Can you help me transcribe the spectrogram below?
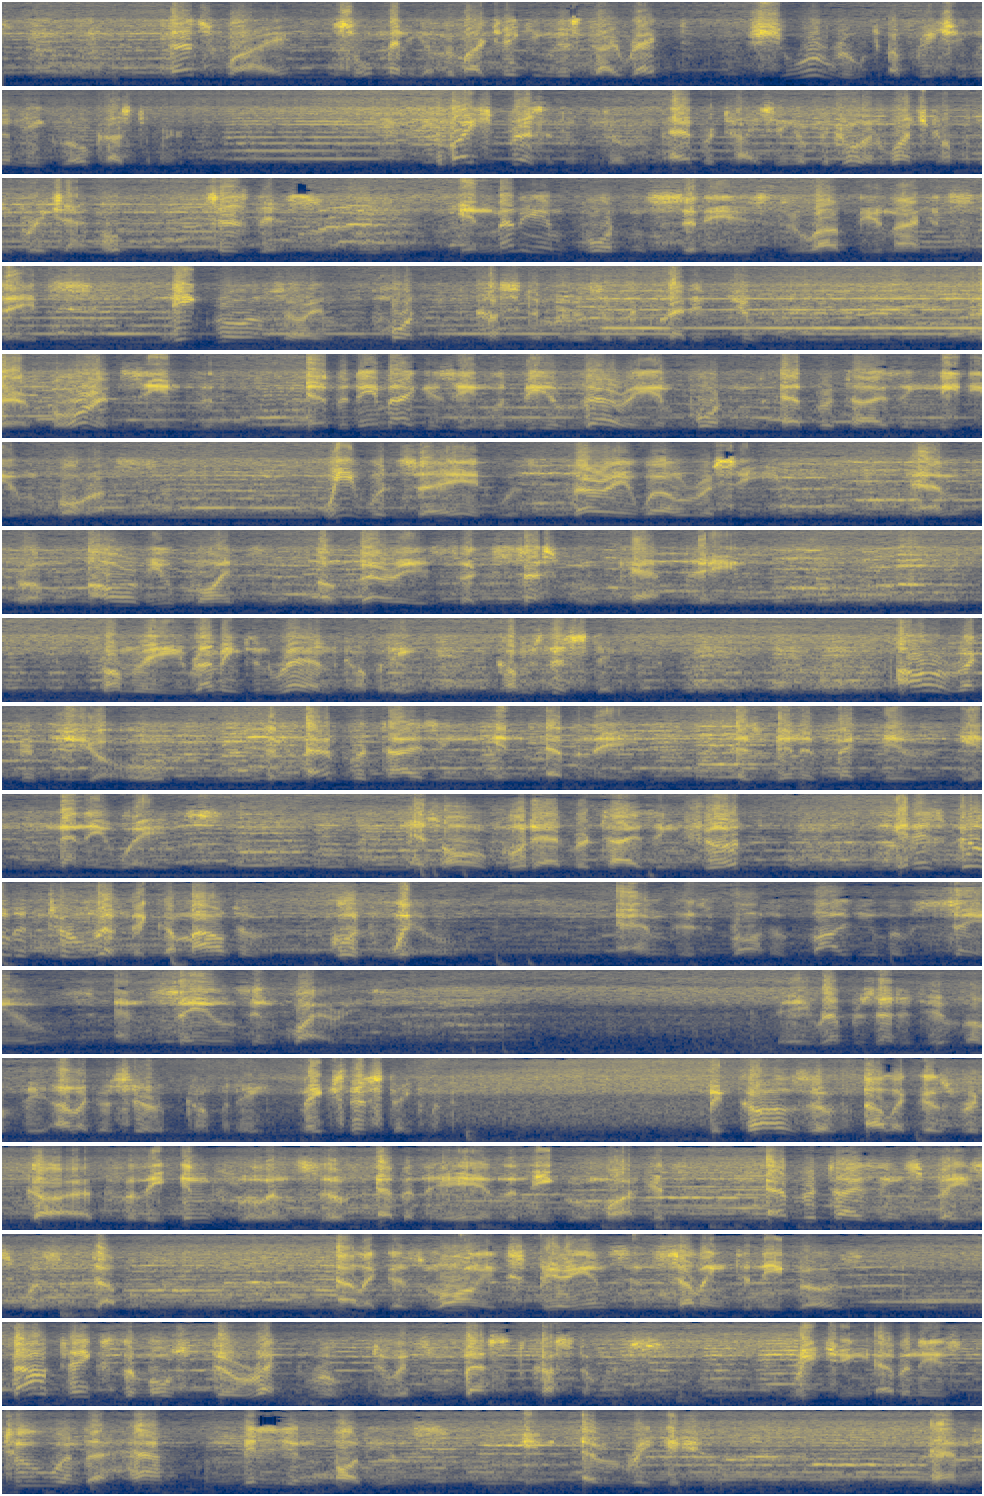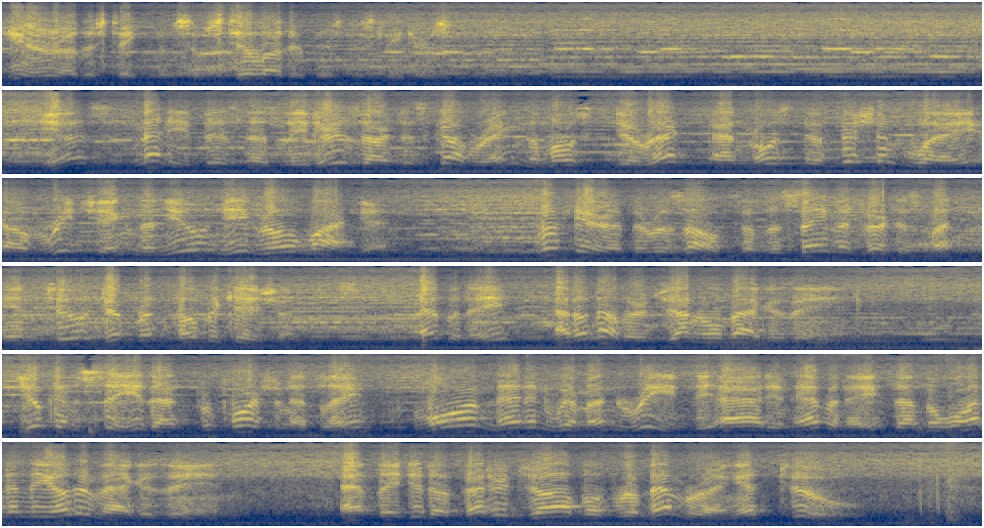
That's why so many of them are taking this direct, sure route of reaching the Negro customer. The vice president of advertising of the Gruen Watch Company, for example, says this. In many important cities throughout the United States, Negroes are important customers of the credit bureau. Therefore, it seemed that Ebony magazine would be a very important advertising would say it was very well received, and from our viewpoint, a very successful campaign. From the Remington Rand Company comes this statement. Our records show that advertising in Ebony has been effective in many ways. As all good advertising should, it has built a terrific amount of goodwill and has brought a volume of sales and sales inquiries. Representative of the Alaga Syrup Company makes this statement. Because of Alaga's regard for the influence of ebony in the Negro market, advertising space was doubled. Alaga's long experience in selling to Negroes now takes the most direct route to its best customers, reaching Ebony's two and a half million audience in every issue. And here are the statements of still other business leaders. Many business leaders are discovering the most direct and most efficient way of reaching the new Negro market. Look here at the results of the same advertisement in two different publications, Ebony and another general magazine. You can see that proportionately, more men and women read the ad in Ebony than the one in the other magazine. And they did a better job of remembering it, too.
